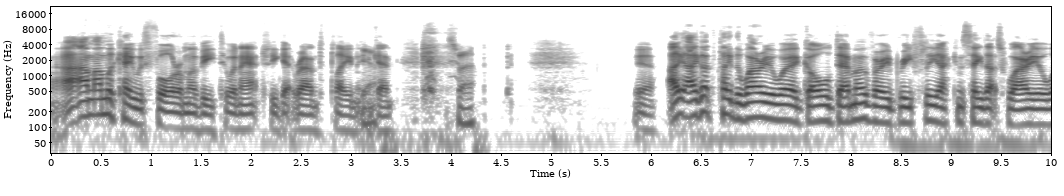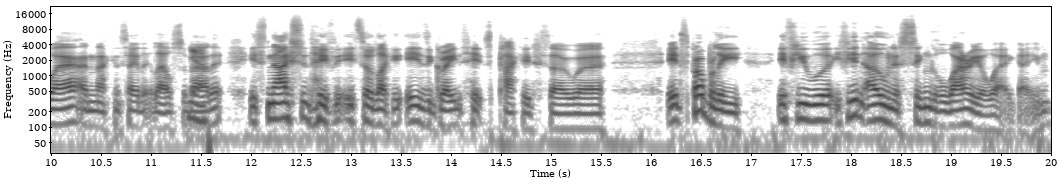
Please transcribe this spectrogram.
I- I'm I'm okay with four on my Vita when I actually get around to playing it Yeah. again. swear. Yeah, I, I got to play the WarioWare Gold demo very briefly. I can say that's WarioWare, and I can say little else Yeah. about it. It's nice that they've. It's sort of like it is a great hits package. So uh, it's probably if you were if you didn't own a single WarioWare game,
